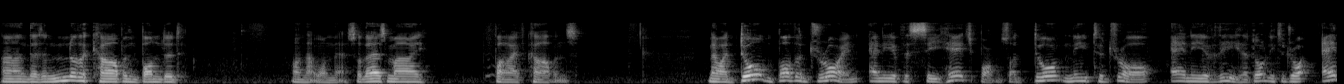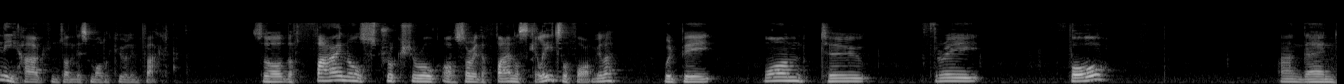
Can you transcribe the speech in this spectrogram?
And there's another carbon bonded on that one there. So there's my five carbons. Now I don't bother drawing any of the CH bonds. So I don't need to draw any of these. I don't need to draw any hydrogens on this molecule in fact. So the final structural, or sorry, the final skeletal formula would be one, two, three, four, and then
